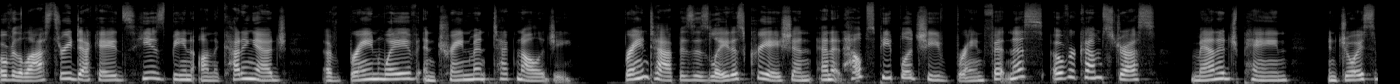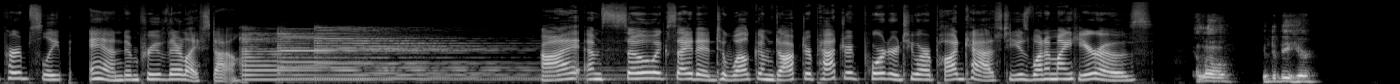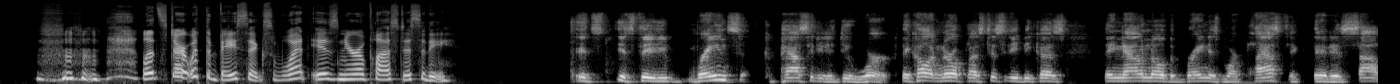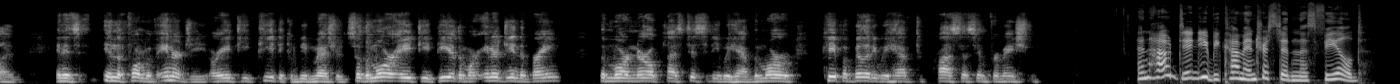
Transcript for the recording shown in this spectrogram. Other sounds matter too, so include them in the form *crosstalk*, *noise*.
Over the last three decades, he has been on the cutting edge of brainwave entrainment technology. BrainTap is his latest creation, and it helps people achieve brain fitness, overcome stress, manage pain, enjoy superb sleep, and improve their lifestyle. I am so excited to welcome Dr. Patrick Porter to our podcast. He is one of my heroes. Hello, good to be here. *laughs* Let's start with the basics. What is neuroplasticity? It's it's the brain's capacity to do work. They call it neuroplasticity because they now know the brain is more plastic than it is solid and it's in the form of energy or ATP that can be measured. So the more ATP or the more energy in the brain, the more neuroplasticity we have, the more capability we have to process information. And how did you become interested in this field?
